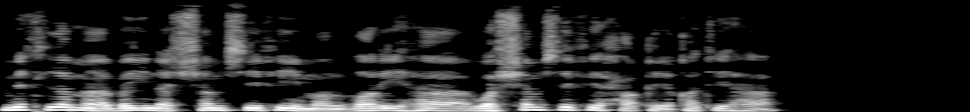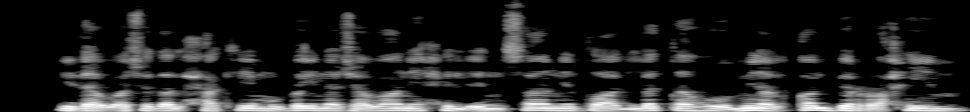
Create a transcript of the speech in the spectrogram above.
مثل ما بين الشمس في منظرها والشمس في حقيقتها. إذا وجد الحكيم بين جوانح الإنسان ضالته من القلب الرحيم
